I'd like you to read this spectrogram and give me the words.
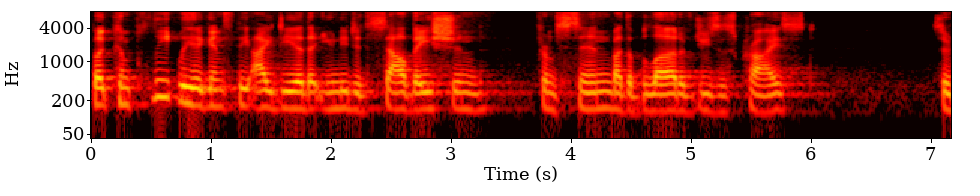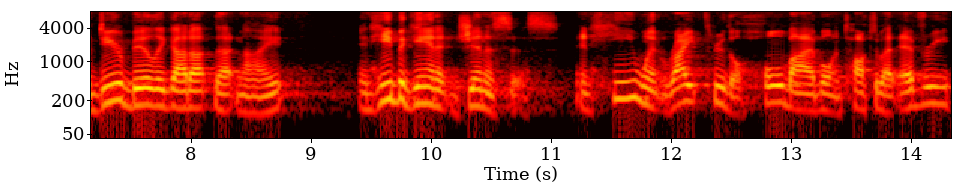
but completely against the idea that you needed salvation from sin by the blood of Jesus Christ. So, dear Billy got up that night and he began at Genesis. And he went right through the whole Bible and talked about every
